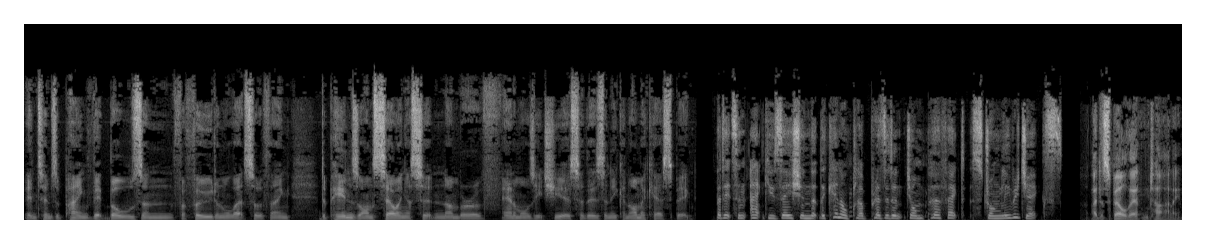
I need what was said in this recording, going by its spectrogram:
in terms of paying vet bills and for food and all that sort of thing, depends on selling a certain number of animals each year. So there's an economic aspect. But it's an accusation that the Kennel Club president John Perfect strongly rejects. I dispel that entirely.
